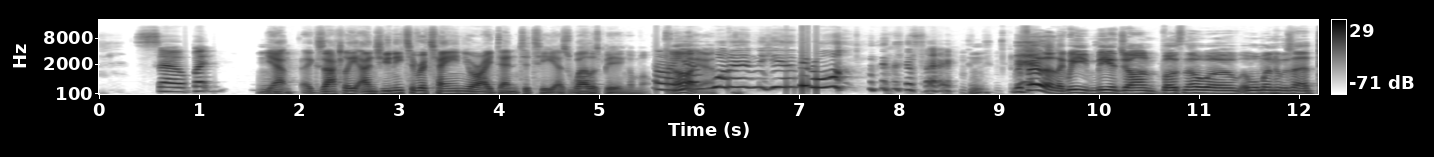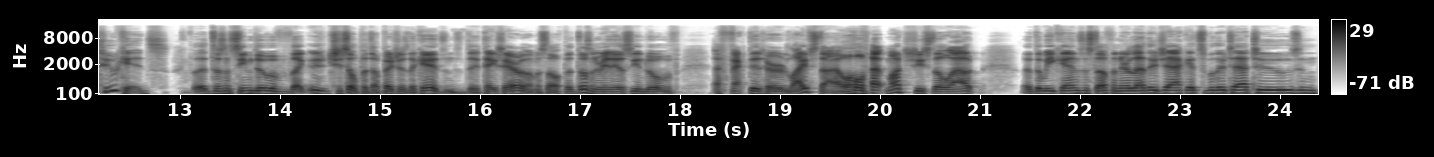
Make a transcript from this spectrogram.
so, but Mm. Yeah, exactly. And you need to retain your identity as well as being a mom. oh, Oh, yeah, yeah. woman, hear me roar. Sorry. Mm. To be fair though, like we, me and Jon both know a, a woman who has had two kids. It doesn't seem to have like she still puts up pictures of the kids and takes care of them and stuff, but it doesn't really seem to have affected her lifestyle all that much. She's still out at the weekends and stuff in their leather jackets with their tattoos and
